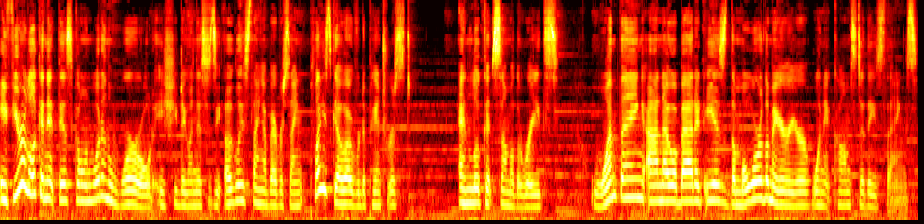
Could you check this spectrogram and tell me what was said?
if you're looking at this going, what in the world is she doing? This is the ugliest thing I've ever seen. Please go over to Pinterest and look at some of the wreaths. One thing I know about it is the more the merrier when it comes to these things.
